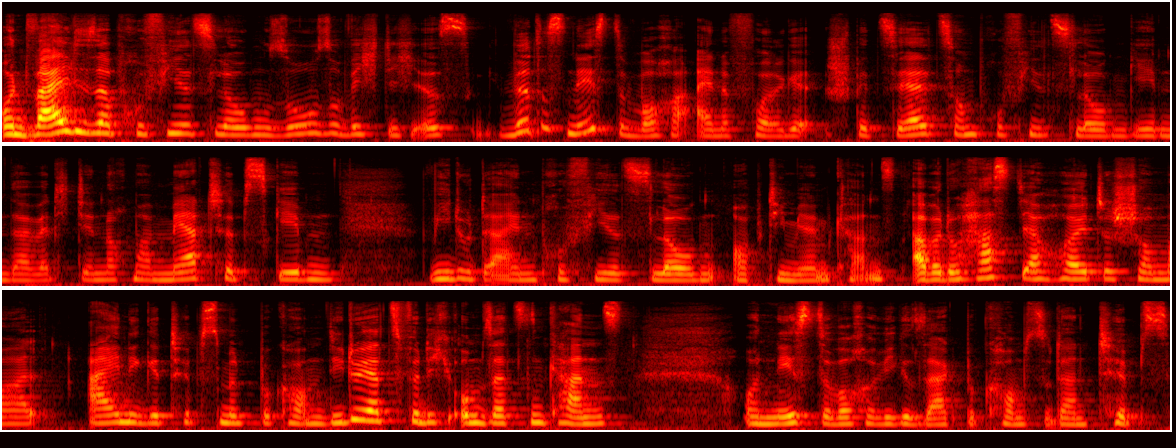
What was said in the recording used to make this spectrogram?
Und weil dieser Profilslogan so, so wichtig ist, wird es nächste Woche eine Folge speziell zum Profilslogan geben. Da werde ich dir nochmal mehr Tipps geben, wie du deinen Profilslogan optimieren kannst. Aber du hast ja heute schon mal einige Tipps mitbekommen, die du jetzt für dich umsetzen kannst. Und nächste Woche, wie gesagt, bekommst du dann Tipps,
